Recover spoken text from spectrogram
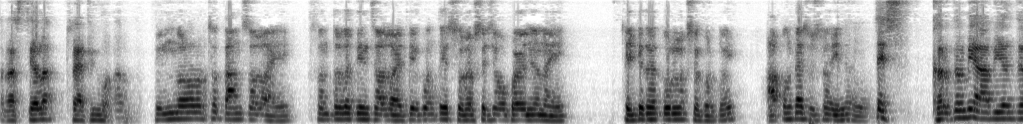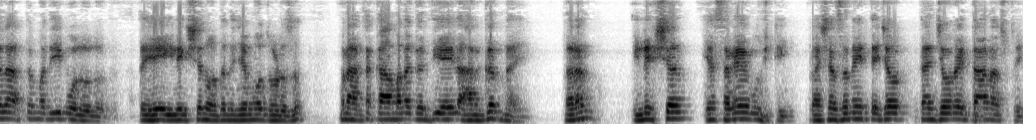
रस्त्याला ट्रॅफिक होणार नाही. काम चालू आहे संत गतीने चालू आहे ते कोणत्याही सुरक्षेच्या उपाययोजना नाही. ठेकेदार दुर्लक्ष करतोय. आपण काय सूचना दिल्या तेच खरं तर मी अभियंत्याला आता मध्ये बोलवलं होतं. आता हे इलेक्शन होतं त्याच्यामुळे थोडस. पण आता कामाला गती यायला हरकत नाही. कारण इलेक्शन या सगळ्या गोष्टी प्रशासनही त्याच्यावर त्यांच्यावर एक ताण असतोय.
